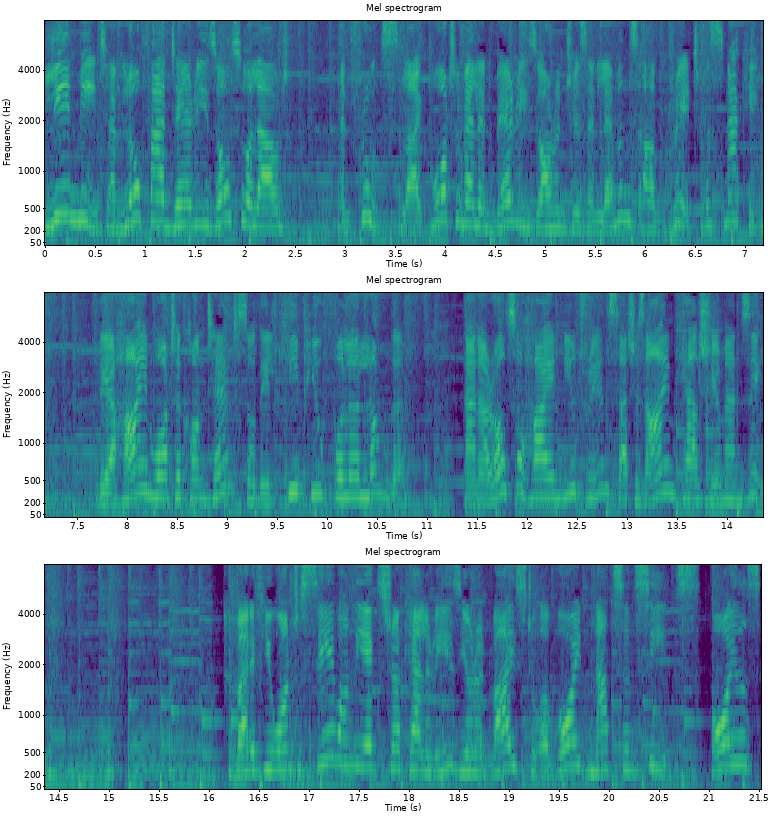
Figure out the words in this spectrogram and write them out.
Lean meat and low-fat dairy is also allowed. And fruits like watermelon, berries, oranges and lemons are great for snacking. They are high in water content so they'll keep you fuller longer and are also high in nutrients such as iron, calcium and zinc. But if you want to save on the extra calories, you're advised to avoid nuts and seeds, oils,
